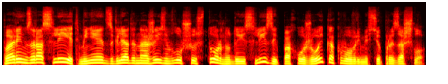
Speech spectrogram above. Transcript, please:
Парень взрослеет, меняет взгляды на жизнь в лучшую сторону, да и с Лизой, похоже, ой, как вовремя все произошло.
